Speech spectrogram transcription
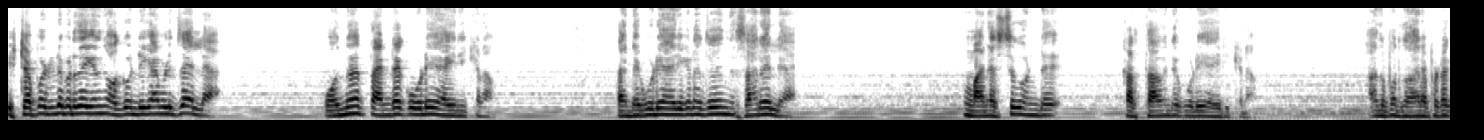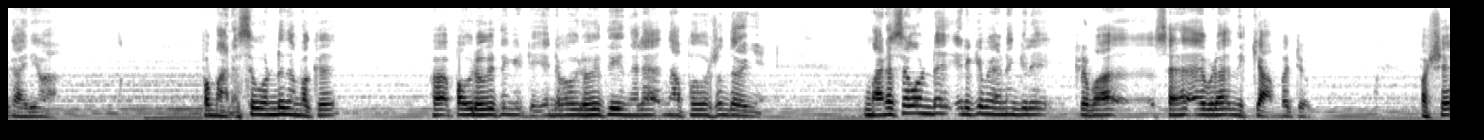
ഇഷ്ടപ്പെട്ടിട്ട് വെറുതെ ഇങ്ങനെ നോക്കിക്കൊണ്ടിരിക്കാൻ വിളിച്ചതല്ല. ഒന്ന് തന്റെ കൂടെ ആയിരിക്കണം. തന്റെ കൂടെ ആയിരിക്കണം വെച്ചാൽ നിസ്സാരമല്ല. മനസ്സുകൊണ്ട് കർത്താവിന്റെ കൂടെ ആയിരിക്കണം. അത് പ്രധാനപ്പെട്ട കാര്യമാണ് അപ്പം മനസ്സുകൊണ്ട് നമുക്ക് പൗരോഹിത്യം കിട്ടി. എന്റെ പൗരോഹിത്യം ഇന്നലെ നാൽപ്പത് വർഷം തികഞ്ഞ്. മനസ്സുകൊണ്ട് എനിക്ക് വേണമെങ്കിൽ കൃപ ഇവിടെ നിൽക്കാൻ പറ്റും. പക്ഷേ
